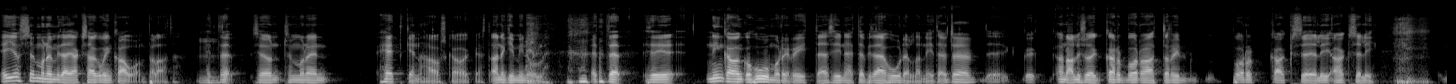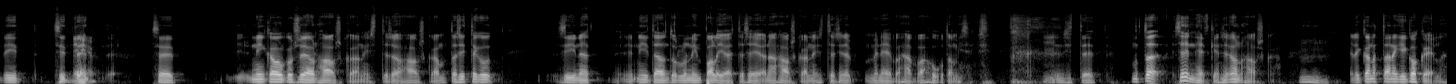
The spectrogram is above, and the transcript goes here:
ei ole semmoinen, mitä jaksaa kovin kauan pelata. Mm. Että se on semmoinen hetken hauska oikeastaan, ainakin minulle. että se, niin kauan kuin huumori riittää siinä, että pitää huudella niitä, että äh, analysoi karboraattorin porkakseli, akseli, niin sitten se, niin kauan kuin se on hauskaa, niin sitten se on hauskaa. Mutta sitten kun siinä niitä on tullut niin paljon, että se ei ole enää hauskaa, niin sitten siinä menee vähän vaan huutamiseksi. sitten, mutta sen hetken se on hauskaa. Mm. Eli kannattaa ainakin kokeilla.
